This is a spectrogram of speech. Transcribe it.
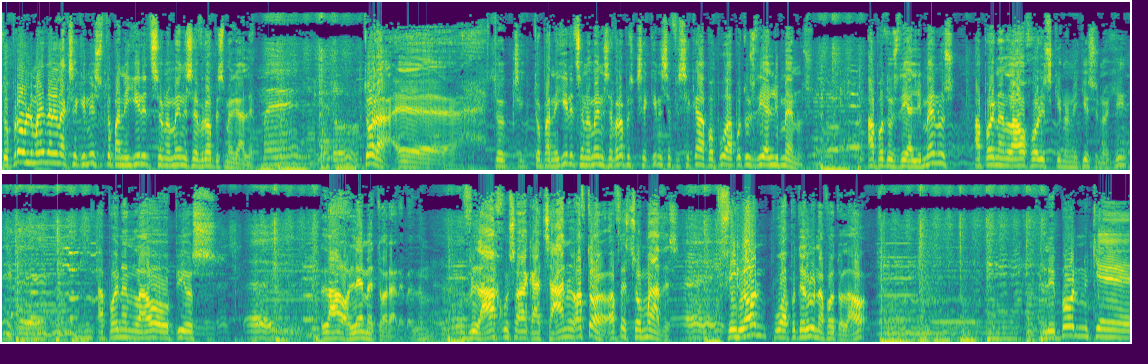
Το πρόβλημα ήταν να ξεκινήσει το πανηγύρι της Ενωμένης Ευρώπης μεγάλε. Τώρα ε, το, το πανηγύρι της Ενωμένης Ευρώπης ξεκίνησε φυσικά από πού; Από τους διαλυμένους Από τους διαλυμένους Από έναν λαό χωρίς κοινωνική συνοχή Από έναν λαό ο οποίος Λαό λέμε τώρα ρε παιδί μου. Βλάχους, Ακατσάνους Αυτό, αυτές τις ομάδες. Φιλών που αποτελούν αυτό το λαό. Λοιπόν και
